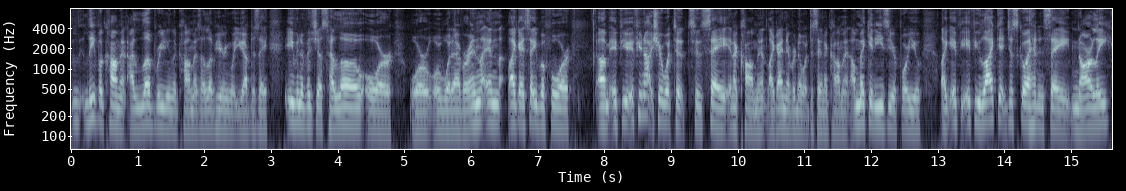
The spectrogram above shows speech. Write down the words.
leave a comment. I love reading the comments. I love hearing what you have to say, even if it's just hello or or or whatever. And and like I say before um, if you if you're not sure what to, to say in a comment, like I never know what to say in a comment, I'll make it easier for you. Like if if you liked it, just go ahead and say gnarly,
